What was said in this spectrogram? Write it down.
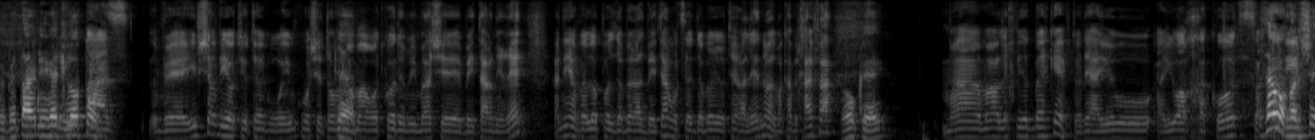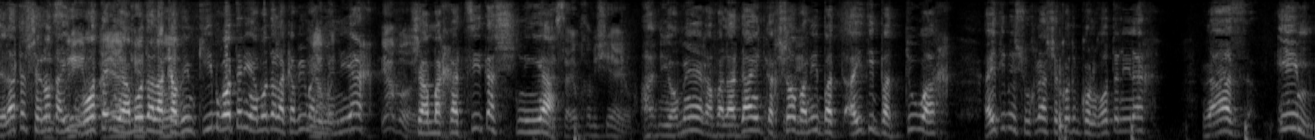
וביתר נראית לא טוב. אז, ואי אפשר להיות יותר גרועים, כמו שתומר כן. אמר עוד קודם, ממה שביתר נראית. אני אבל לא פה לדבר על ביתר, רוצה לדבר יותר עלינו, על מכבי חיפה. אוקיי. מה, מה הולך להיות בהרכב? אתה יודע, היו, היו הרחקות, שחקנים... זהו, אבל שאלת השאלות, האם רוטן יעמוד על. הקווים? כי אם רוטן יעמוד על הקווים, אני. מניח. שהמחצית השנייה, יום חמישי היום. אני אומר, אבל עדיין, תחשוב, אני בט- הייתי בטוח, הייתי משוכנע שקודם כל רוטן ילך, ואז אם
